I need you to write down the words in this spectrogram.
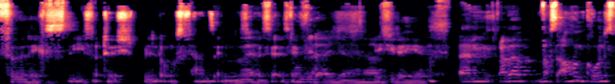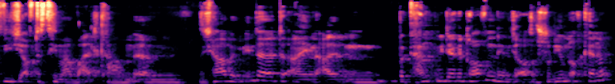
Phoenix lief. Natürlich Bildungsfernsehen. Ja, ist ja- ist ja wieder hier. Ja. Ich wieder hier. ähm, aber was auch ein Grund ist, wie ich auf das Thema Wald kam. Ähm, ich habe im Internet einen alten Bekannten wieder getroffen, den ich aus dem Studium noch kenne.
